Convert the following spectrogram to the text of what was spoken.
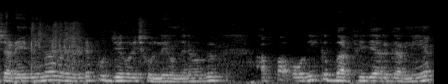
ਚਣੇ ਦੀ ਨਾ ਮਤਲਬ ਜਿਹੜੇ ਭੁੱਜੇ ਹੋਏ ਛੋਲੇ ਹੁੰਦੇ ਨੇ ਮਤਲਬ ਆਪਾਂ ਉਹਦੀ ਇੱਕ ਬਰਫੀ ਤਿਆਰ ਕਰਨੀ ਹੈ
